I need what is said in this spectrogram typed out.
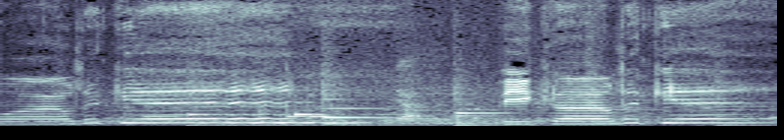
again.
